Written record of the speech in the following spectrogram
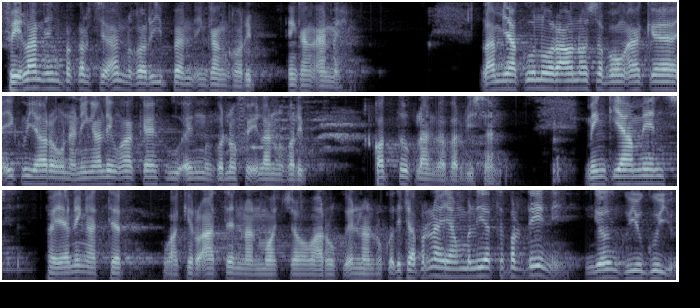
Filan ing pekerjaan ghariban ingkang gharib ingkang aneh. Lam yakunu ra'una sapa wong akeh iku yaruna ningali wong akeh hu ing mengkono fi'lan gharib. Qattu lan babar pisan. Mingkiamin bayane ngadat wa qiraatin lan maca wa ruku'in lan ruku' tidak pernah yang melihat seperti ini nggih guyu-guyu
